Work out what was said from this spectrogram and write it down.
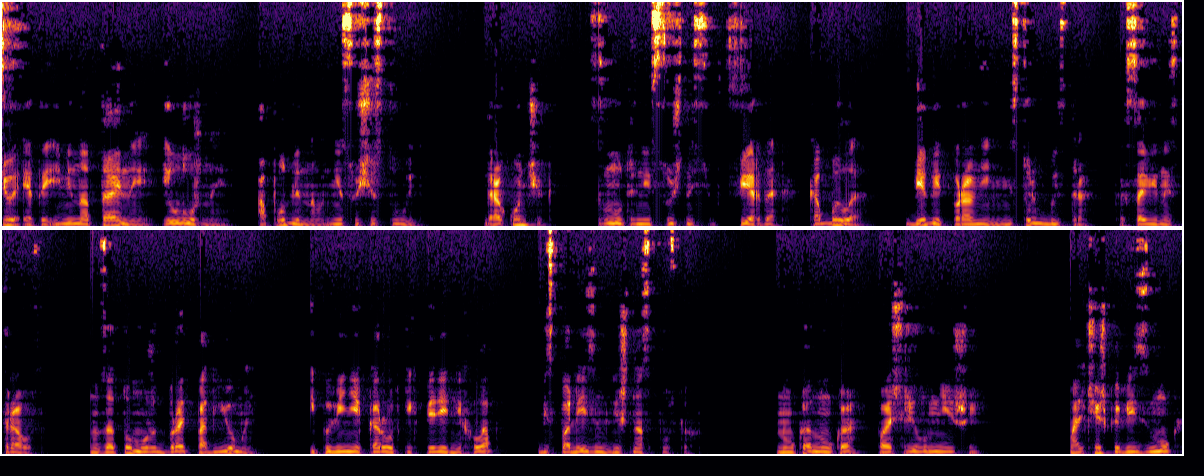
Все это имена тайные и ложные, а подлинного не существует. Дракончик с внутренней сущностью Ферда Кобыла бегает по равнине не столь быстро, как совиный страус, но зато может брать подъемы и по вине коротких передних лап бесполезен лишь на спусках. «Ну-ка, ну-ка», — поощрил умнейший. Мальчишка весь взмок,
